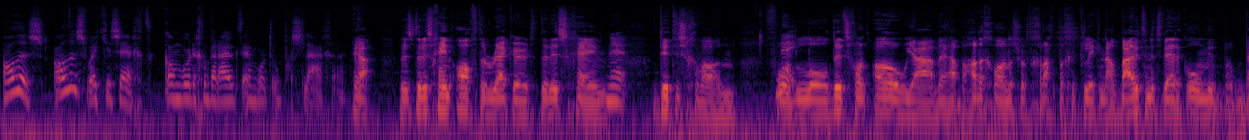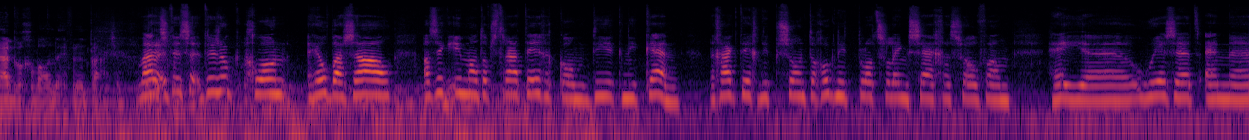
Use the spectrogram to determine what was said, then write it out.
Alles, alles wat je zegt, kan worden gebruikt en wordt opgeslagen. ja. Dus er is geen off the record. Er is geen... Nee. Dit is gewoon voor Nee. lol. Dit is gewoon... Oh ja, we hadden gewoon een soort grappige klik. Nou, buiten het werk om hebben we gewoon even een praatje. Maar het is, het is ook gewoon heel bazaal. Als ik iemand op straat tegenkom die ik niet ken, dan ga ik tegen die persoon toch ook niet plotseling zeggen zo van... Hé, hey, eh, hoe is het? En eh,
